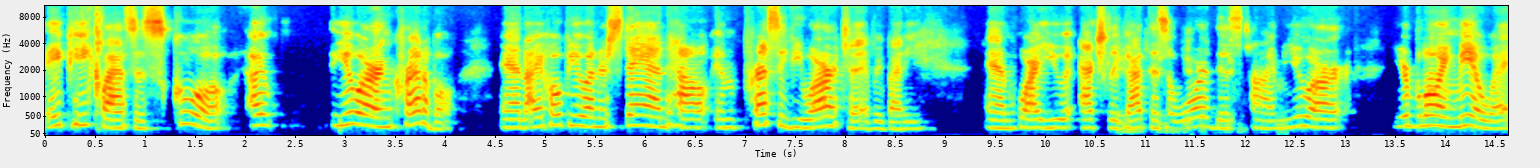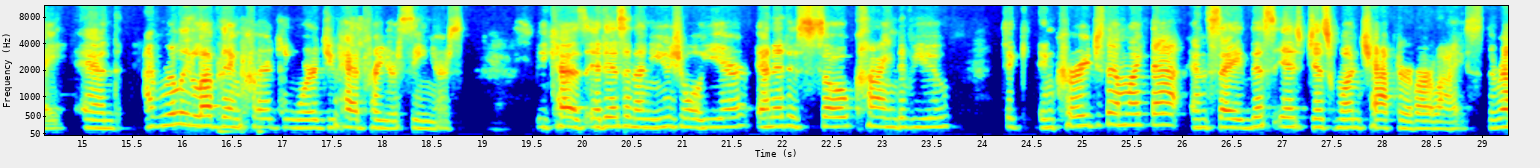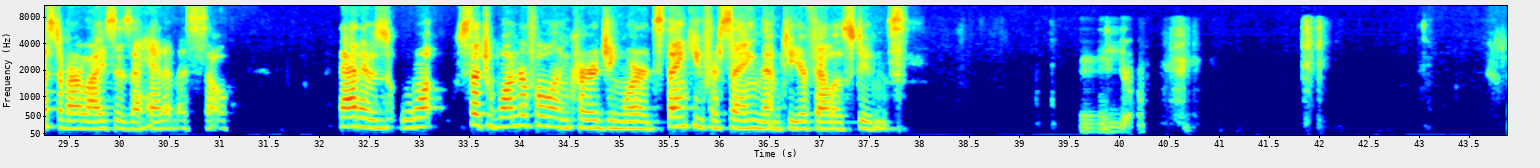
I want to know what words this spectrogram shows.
AP classes, school. I, you are incredible. And I hope you understand how impressive you are to everybody and why you actually got this award this time. You are, you're blowing me away. And I really love the encouraging words you had for your seniors because it is an unusual year and it is so kind of you to encourage them like that and say, this is just one chapter of our lives. The rest of our lives is ahead of us. So that is such wonderful, encouraging words. Thank you for saying them to your fellow students. Thank you.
